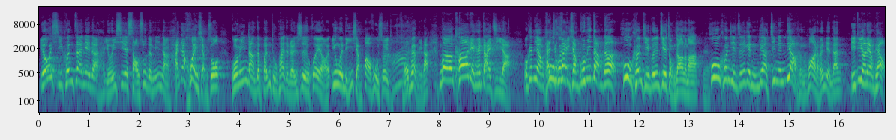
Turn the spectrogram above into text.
游喜坤在内的有一些少数的民进党还在幻想说，国民党的本土派的人士会哦，因为理想抱负，所以投票给他，没可能的代志啦。我跟你讲，还去幻想国民党的傅崐萁不是接总招了吗？傅崐萁直接给你撂，今天撂狠话了，很简单，一定要亮票。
